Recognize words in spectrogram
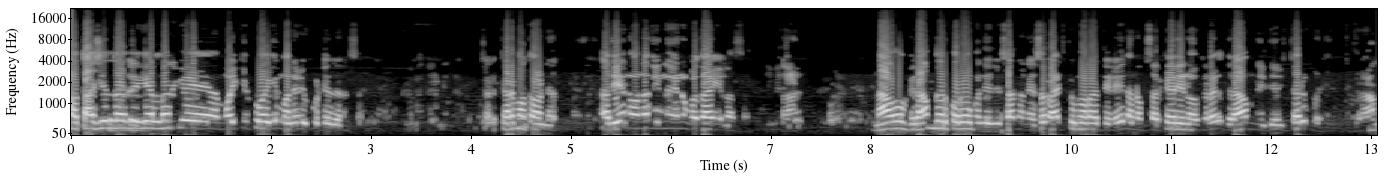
ಆ ತಹಶೀಲ್ದಾರರಿಗೆ ಎಲ್ಲರಿಗೆ ಮೌಖಿಕವಾಗಿ ಮನವಿ ಕೊಟ್ಟಿದ್ದಾರೆ ಸರ್. ಕರ್ಮ ತಗೊಂಡಿದ್ದಾರೆ ಅದೇನು ಅನ್ನೋದು ಇನ್ನೂ ಏನು ಗೊತ್ತಾಗಿಲ್ಲ ಸರ್. ನಾವು ಗ್ರಾಮದವ್ರ ಪರವಾಗಿ ಬಂದಿದ್ದೀವಿ ಸರ್. ನನ್ನ ಹೆಸರು ರಾಜ್ಕುಮಾರ್ ಅಂತೇಳಿ. ನಾನು ಸರ್ಕಾರಿ ನೌಕರ, ಗ್ರಾಮ ನಿಧಿ ಗ್ರಾಮ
